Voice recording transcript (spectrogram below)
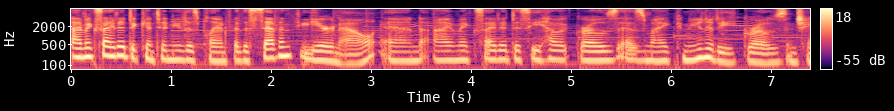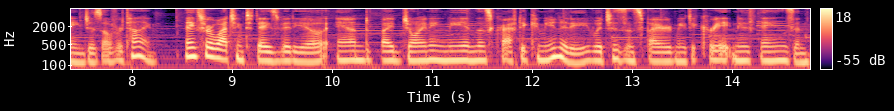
I'm excited to continue this plan for the seventh year now, and I'm excited to see how it grows as my community grows and changes over time. Thanks for watching today's video and by joining me in this crafty community, which has inspired me to create new things and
